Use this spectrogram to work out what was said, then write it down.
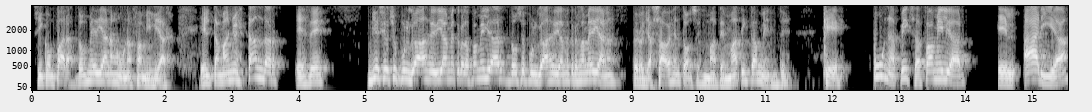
si comparas dos medianas o una familiar. El tamaño estándar es de 18 pulgadas de diámetro la familiar, 12 pulgadas de diámetro es la mediana, pero ya sabes entonces matemáticamente que una pizza familiar, el área,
